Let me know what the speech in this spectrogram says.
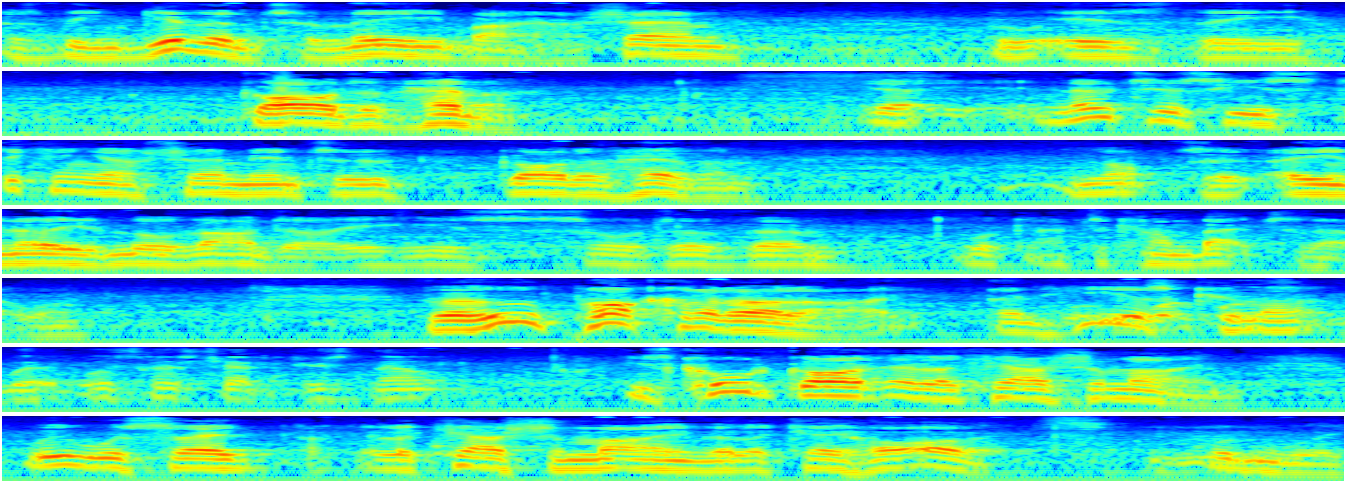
has been given to me by Hashem, who is the God of heaven. Yeah, notice he's sticking Hashem into God of heaven, not to Einoid Milvadoi. He's sort of, um, we'll have to come back to that one. Vahu Pokarolai, and he is What- command. what's, chapter just now? He's called God Elokei Hashemayim. We would say Elokei Hashemayim, Elokei Haaretz, wouldn't we?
